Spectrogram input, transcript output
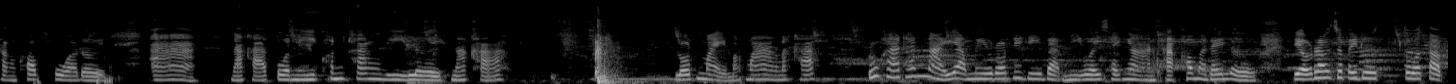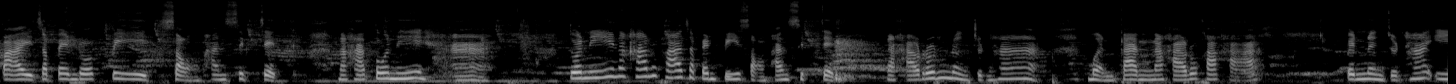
ทั้งครอบครัวเลย อ่า นะคะ ตัวนี้ค่อนข้างดีเลยนะคะรถใหม่มากๆนะคะ ลูกค้าท่านไหนอยากมีรถดีๆ แบบนี้ไว้ใช้งานทักเข้ามาได้เลย เดี๋ยวเราจะไปดูตัวต่อไปจะเป็นรถปี 2017 นะคะ ตัวนี้อ่าตัวนี้นะคะลูกค้าจะเป็นปี 2017 นะคะ รุ่น 1.5 เหมือนกันนะคะ ลูกค้าขา เป็น 1.5e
